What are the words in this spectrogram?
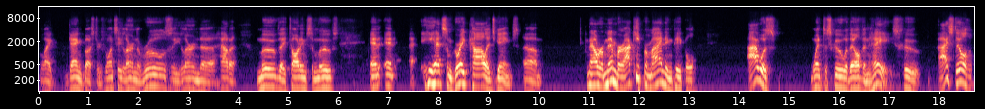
like gangbusters. Once he learned the rules, he learned uh, how to move. They taught him some moves, and and he had some great college games. Um, now remember, I keep reminding people, I was went to school with Elvin Hayes, who I still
